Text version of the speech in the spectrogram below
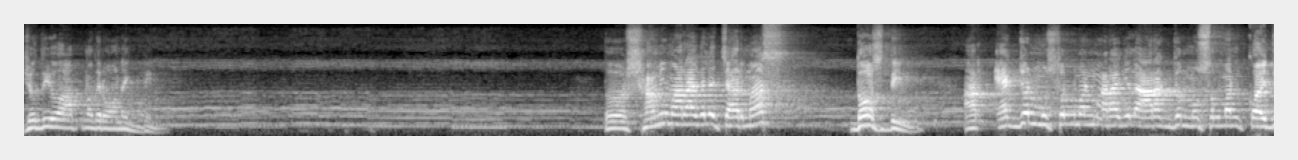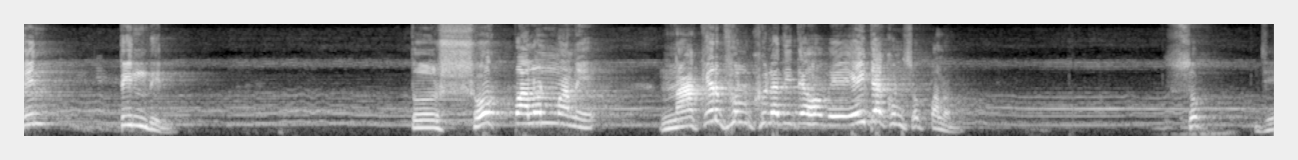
যদিও আপনাদের অনেক দিন। তো স্বামী মারা গেলে চার মাস দশ দিন। আর একজন মুসলমান মারা গেলে আর একজন মুসলমান কয়দিন? তিন দিন। তো শোক পালন মানে নাকের ফুল খুলে দিতে হবে, এইটা কোন শোক পালন? শোক যে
